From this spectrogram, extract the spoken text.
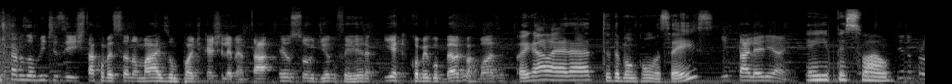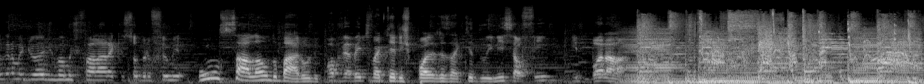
Meus caros ouvintes, e está começando mais um podcast Elementar. Eu sou o Diego Ferreira e aqui comigo o Bel Barbosa Oi, galera, tudo bom com vocês? e Taleriane. E aí, pessoal? E no programa de hoje vamos falar aqui sobre o filme Um Salão do Barulho. Obviamente vai ter spoilers aqui do início ao fim e bora lá. Bom,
